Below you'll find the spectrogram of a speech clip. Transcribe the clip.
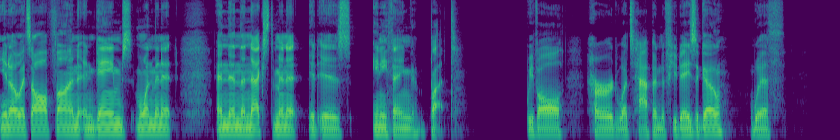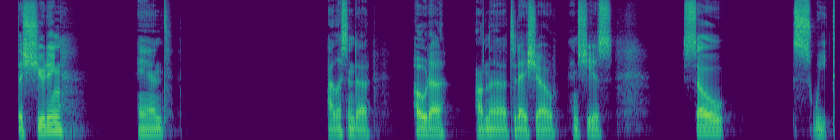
You know, it's all fun and games one minute, and then the next minute it is anything but. We've all heard what's happened a few days ago with the shooting, and I listened to Hoda on the Today Show, and she is so sweet.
